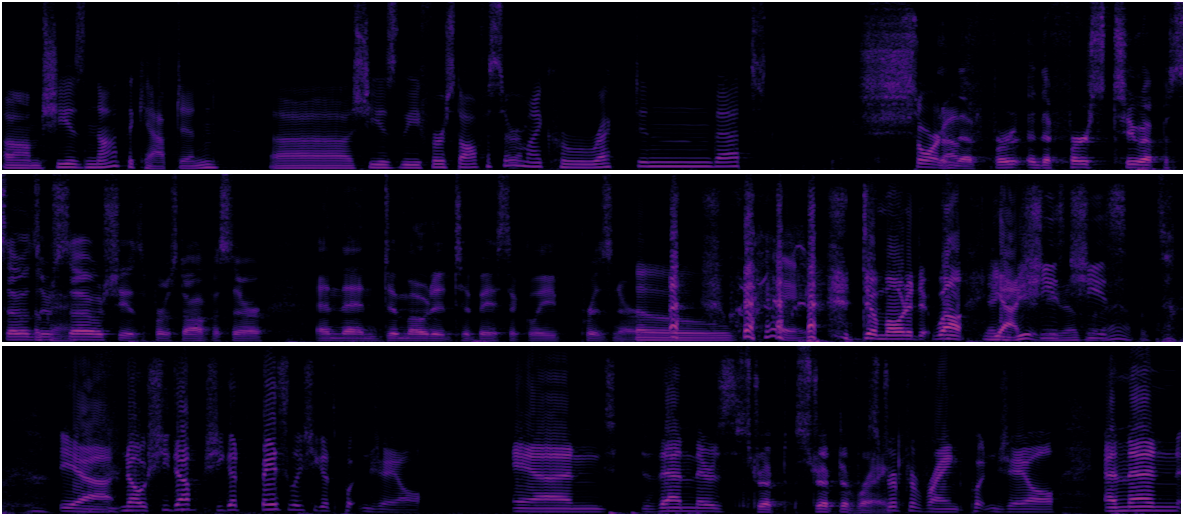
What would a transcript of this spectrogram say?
Um, she is not the captain. Uh, she is the first officer. Am I correct in that? Sort in of. the first in the first two episodes or so, she is the first officer, and then demoted to basically prisoner. Okay. Demoted. Well, Yeah, yeah, you beat me, she's she's yeah. No, she def she gets basically she gets put in jail, and then there's stripped stripped of rank. stripped of rank, put in jail, and then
